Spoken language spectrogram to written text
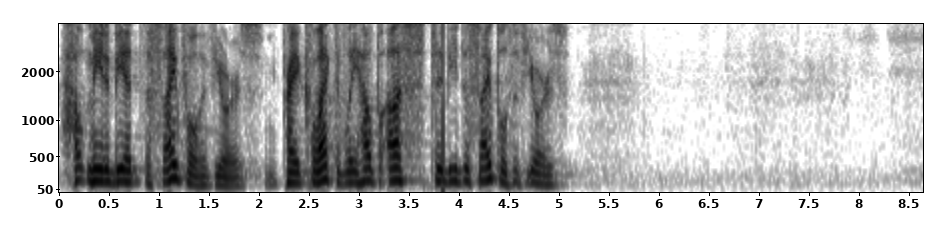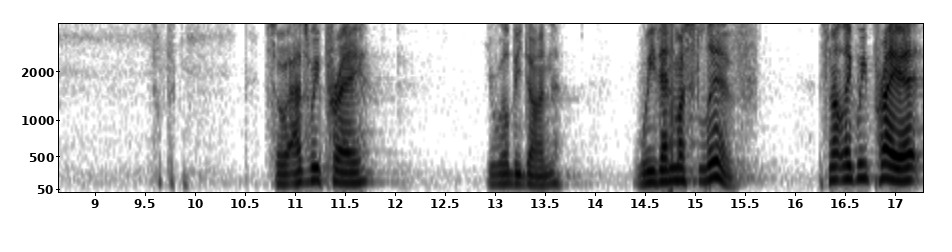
help me to be a disciple of yours. You pray collectively, help us to be disciples of yours. So as we pray, your will be done, we then must live. It's not like we pray it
